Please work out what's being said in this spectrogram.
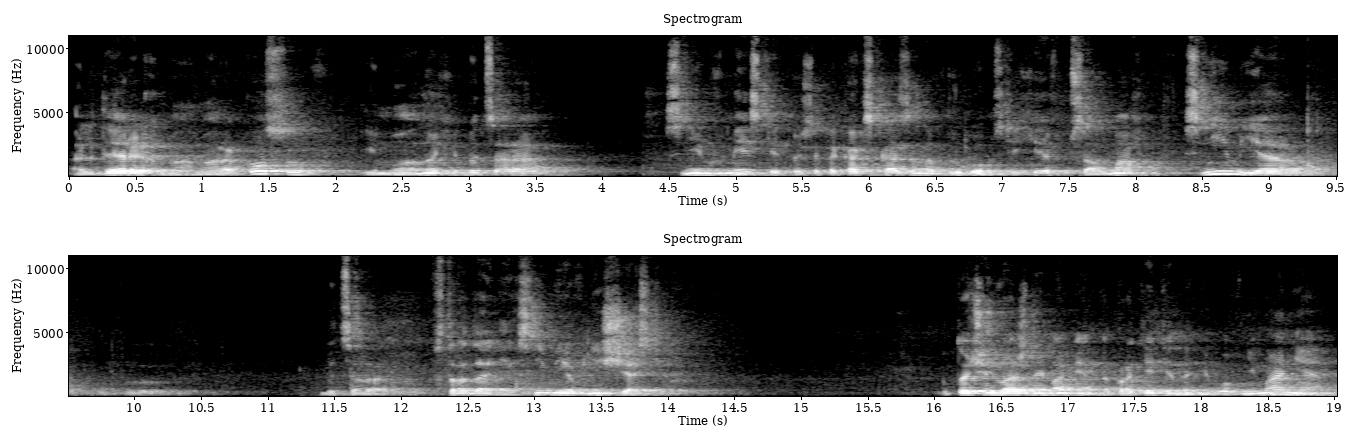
Альдерех Маамаракосу и Муанохи Бацара. С ним вместе, то есть это как сказано в другом стихе, в псалмах, с ним я в Бацара, в страданиях, с ним я в несчастьях. Это очень важный момент, обратите на него внимание,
